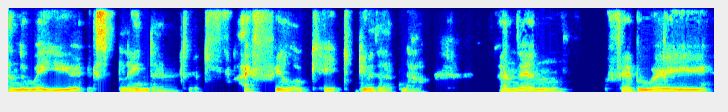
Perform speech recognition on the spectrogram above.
and the way you explained it, it, I feel okay to do that now. And then February,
